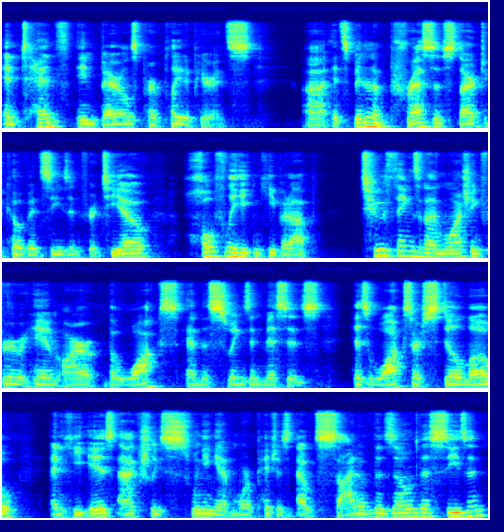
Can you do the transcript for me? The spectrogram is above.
And 10th in barrels per plate appearance. Uh, it's been an impressive start to COVID season for Tio. Hopefully, he can keep it up. Two things that I'm watching for him are the walks and the swings and misses. His walks are still low, and he is actually swinging at more pitches outside of the zone this season.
